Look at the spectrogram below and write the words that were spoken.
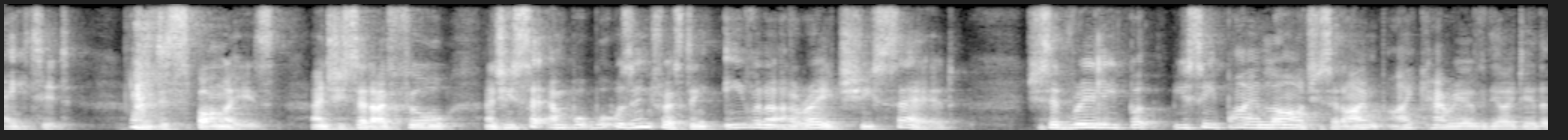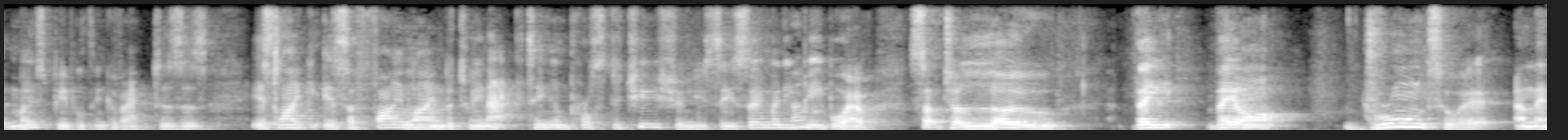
hated and despised. And she said, I feel, and she said, and what was interesting, even at her age, she said, she said, really, but you see, by and large, she said, I'm, I carry over the idea that most people think of actors as it's like it's a fine line between acting and prostitution. You see, so many Oh. people have such a low, they they are drawn to it and they're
